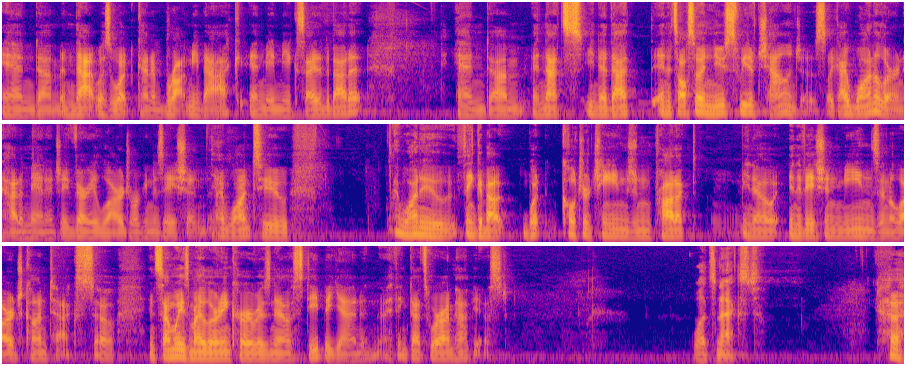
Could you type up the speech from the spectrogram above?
And, um, and that was what kind of brought me back and made me excited about it. And um, and that's you know that and it's also a new suite of challenges. Like I want to learn how to manage a very large organization. Yeah. I want to I want to think about what culture change and product you know innovation means in a large context. So in some ways, my learning curve is now steep again, and I think that's where I'm happiest. What's next? well,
